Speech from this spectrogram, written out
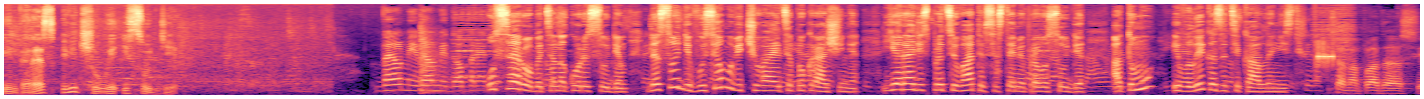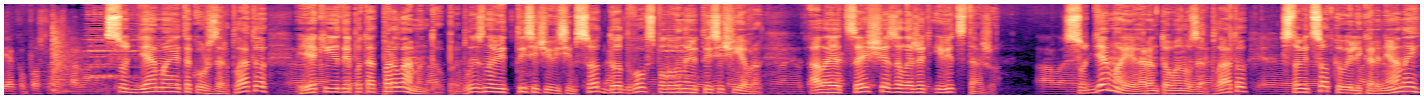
Інтерес відчули і судді. Veľmi, veľmi dobre. Усе робиться на користь суддям. Для суддів в усьому відчувається покращення. Є радість працювати в системі правосуддя, а тому і велика зацікавленість. Суддя має таку ж зарплату, як і депутат парламенту, приблизно від 1800 до 2,5 тисяч євро. Але це ще залежить і від стажу. Суддя має гарантовану зарплату, 100% лікарняний,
